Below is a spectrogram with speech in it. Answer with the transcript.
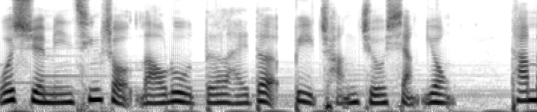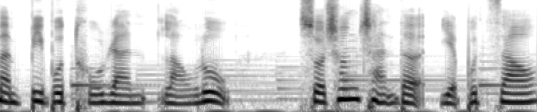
我选民亲手劳碌得来的必长久享用，他们必不突然劳碌。所生产的也不遭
